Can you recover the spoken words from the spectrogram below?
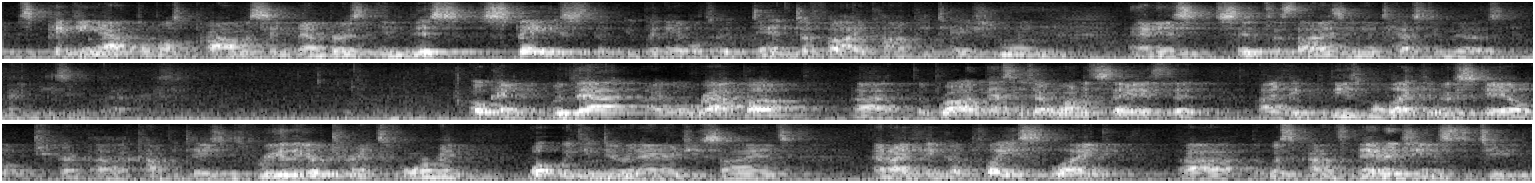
is picking out the most promising members in this space that you've been able to identify computationally and is synthesizing and testing those in magnesium batteries. Okay, with that I will wrap up. Uh, the broad message I want to say is that I think these molecular scale uh, computations really are transforming what we can do in energy science. And I think a place like uh, the Wisconsin Energy Institute,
